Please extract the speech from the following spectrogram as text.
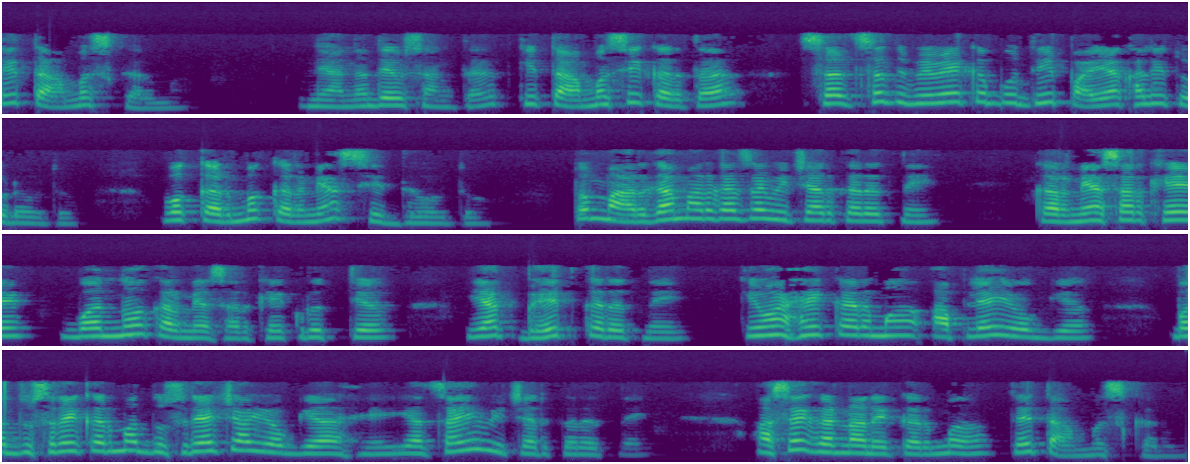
ते तामस कर्म. ज्ञानदेव सांगतात की तामसी करता सदसद विवेक बुद्धी पायाखाली तुडवतो व कर्म करण्यास सिद्ध होतो. तो मार्गामार्गाचा विचार करत नाही. करण्यासारखे व न करण्यासारखे कृत्य यात भेद करत नाही किंवा हे कर्म आपल्या योग्य व दुसरे कर्म दुसऱ्याच्या योग्य आहे याचाही विचार करत नाही. असे घडणारे कर्म ते तामस कर्म.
